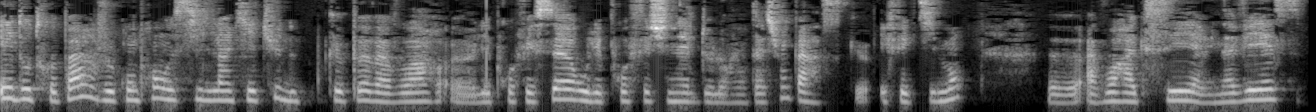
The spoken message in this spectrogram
Et d'autre part, je comprends aussi l'inquiétude que peuvent avoir les professeurs ou les professionnels de l'orientation parce que effectivement, avoir accès à une AVS,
